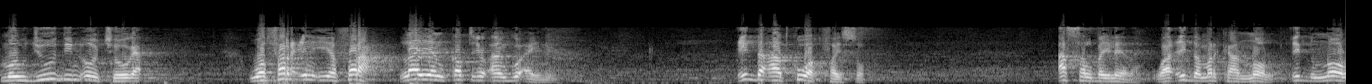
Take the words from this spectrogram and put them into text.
mawjuudin oo jooga. Wa farcin iyo farac laa yanqaticu aan go'aynin. Cidda aad ku waqfayso asal bay leedahay. Waa cidda markaa nool. Cid nool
